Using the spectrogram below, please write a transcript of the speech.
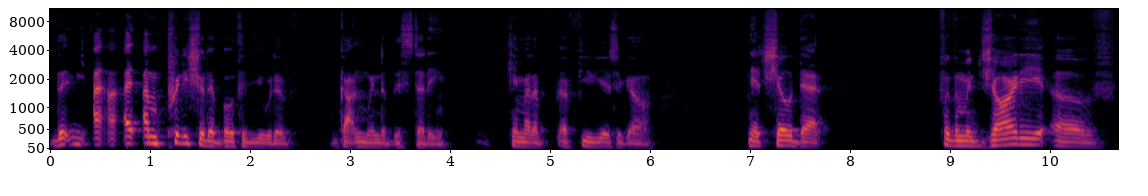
the, I, am pretty sure that both of you would have gotten wind of this study. Came out a, a few years ago. It showed that for the majority of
